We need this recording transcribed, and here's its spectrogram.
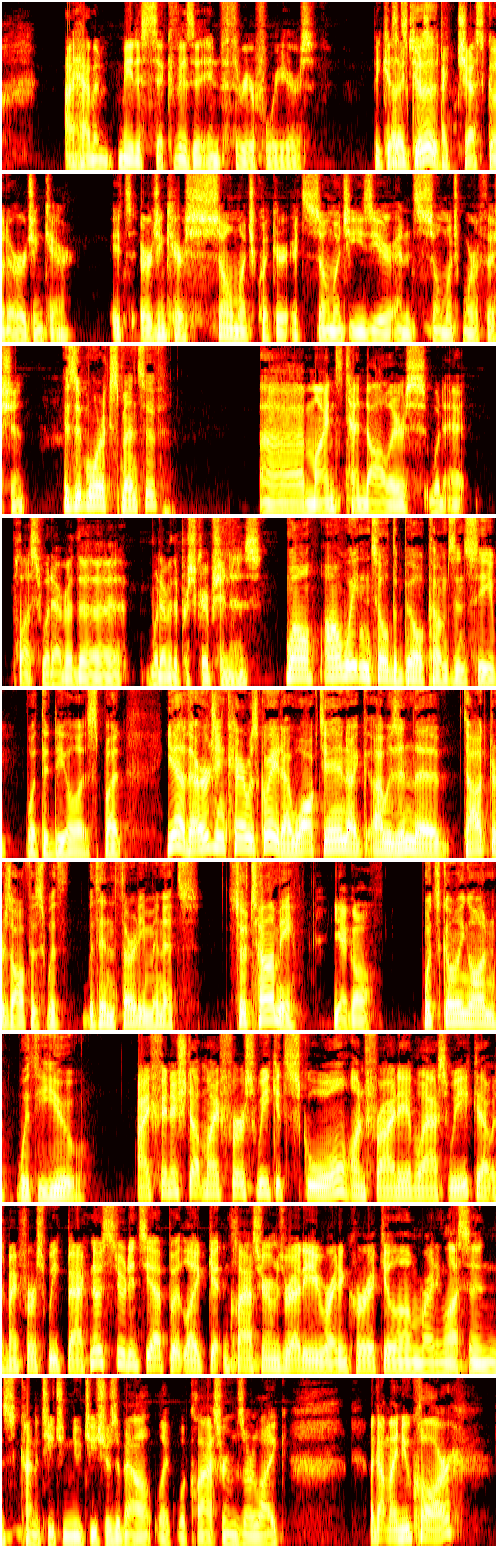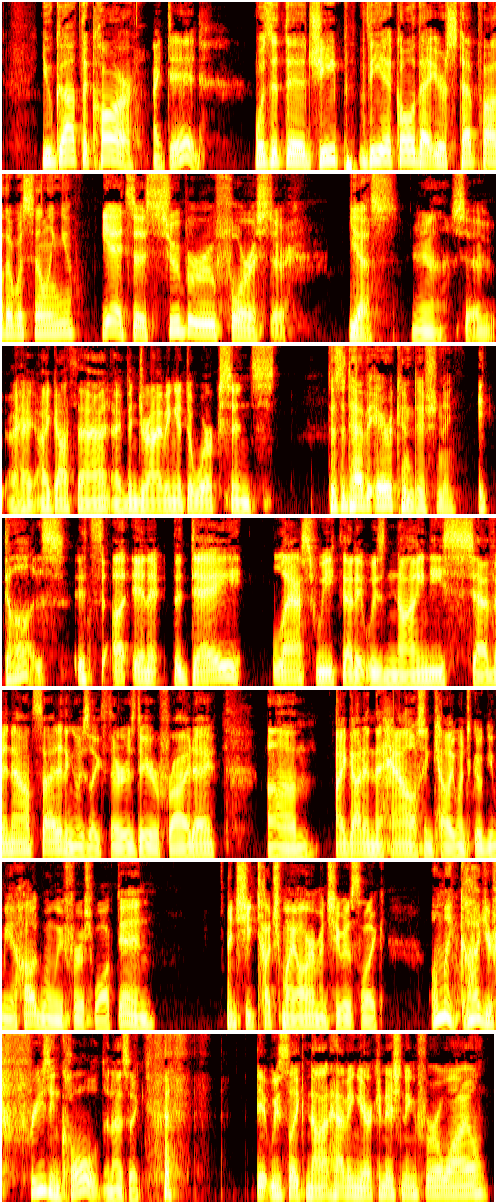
I haven't made a sick visit in three or four years because That's I just good. I just go to urgent care. It's urgent care is so much quicker, it's so much easier, and it's so much more efficient. is it more expensive? Uh, mine's ten dollars plus whatever the whatever the prescription is. Well, I'll wait until the bill comes and see what the deal is. But yeah, the urgent care was great. I walked in, I, I was in the doctor's office with within 30 minutes. So, Tommy, Yeah, go. what's going on with you? I finished up my first week at school on Friday of last week. That was my first week back. No students yet, but like getting classrooms ready, writing curriculum, writing lessons, kind of teaching new teachers about like what classrooms are like. I got my new car. You got the car. I did. Was it the Jeep vehicle that your stepfather was selling you? Yeah, it's a Subaru Forester. Yes. Yeah, so I, I got that. I've been driving it to work since Does it have air conditioning? It does. It's uh, in it the day last week that it was 97 outside. I think it was like Thursday or Friday. Um, I got in the house and Kelly went to go give me a hug when we first walked in, and she touched my arm and she was like, "Oh my god, you're freezing cold." And I was like, "It was like not having air conditioning for a while.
